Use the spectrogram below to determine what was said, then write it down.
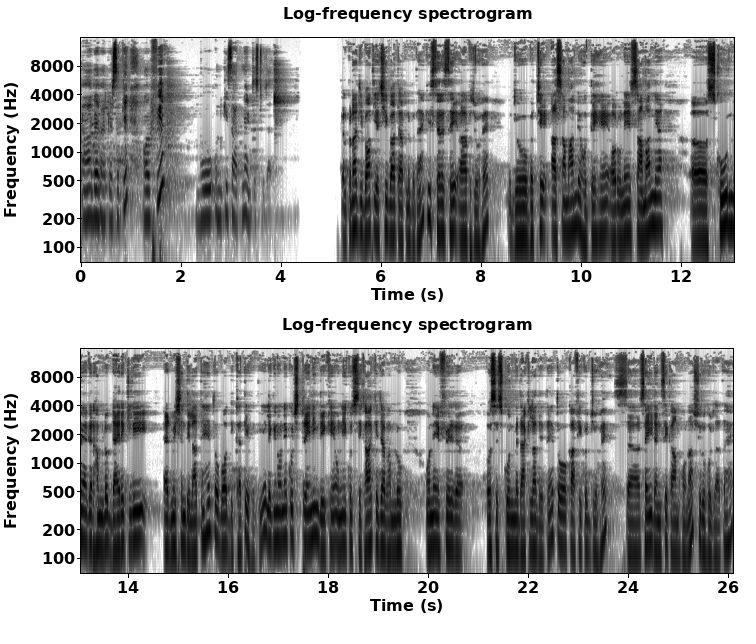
व्यवहार कर सके और फिर वो उनके साथ में एडजस्ट हो हैं कल्पना जी, बहुत ही अच्छी बात आपने बताया कि इस तरह से आप जो है, जो बच्चे असामान्य होते हैं और उन्हें सामान्य स्कूल में अगर हम लोग डायरेक्टली एडमिशन दिलाते हैं तो बहुत दिक्कतें होती है, लेकिन उन्हें कुछ ट्रेनिंग देखें, उन्हें कुछ सिखा के जब हम लोग उन्हें फिर उस स्कूल में दाखिला देते हैं तो काफ़ी कुछ जो है सही ढंग से काम होना शुरू हो जाता है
